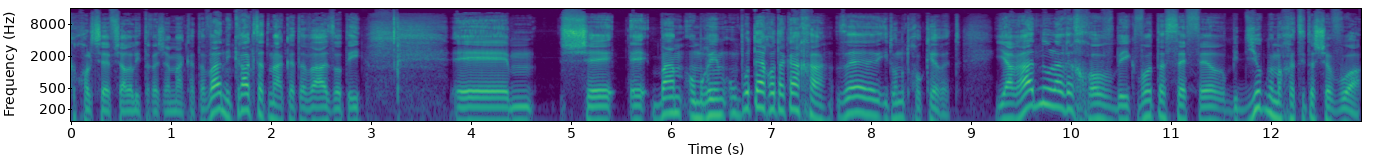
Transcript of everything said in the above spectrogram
ככל שאפשר להתרשם מהכתבה. נקרא קצת מהכתבה הזאתי. שבה אומרים, הוא פותח אותה ככה, זה עיתונות חוקרת. ירדנו לרחוב בעקבות הספר בדיוק במחצית השבוע.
